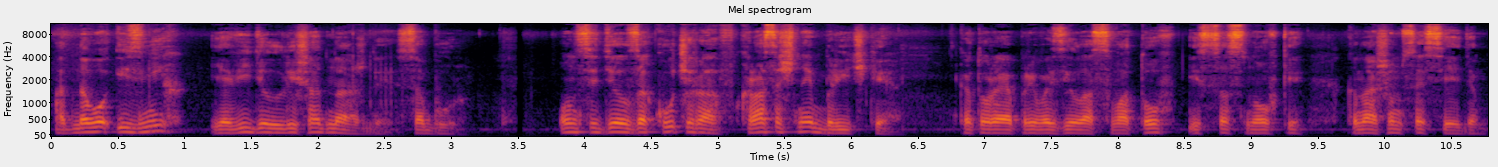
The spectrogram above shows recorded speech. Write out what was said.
Одного из них я видел лишь однажды, Сабур. Он сидел за кучера в красочной бричке, которая привозила сватов из Сосновки к нашим соседям,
